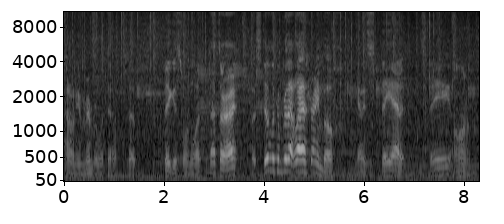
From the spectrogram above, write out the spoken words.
I don't even remember what the, the biggest one was, but that's alright. But still looking for that last rainbow. Gotta stay at it. Stay on them.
